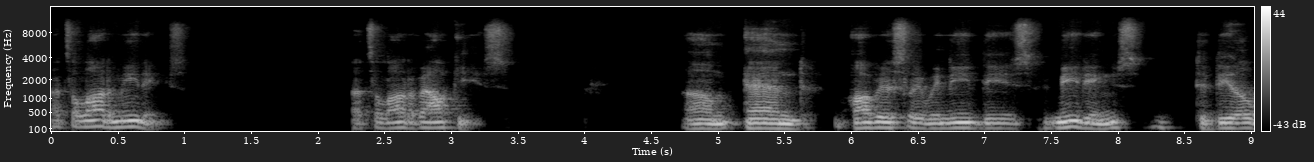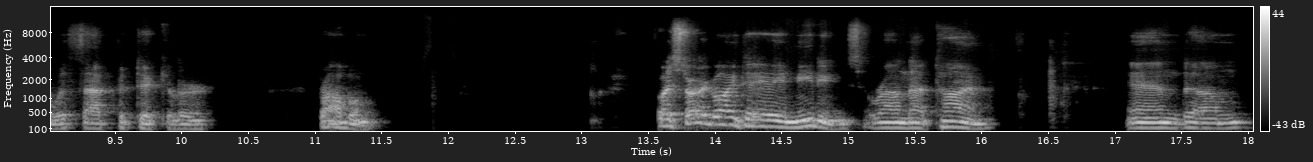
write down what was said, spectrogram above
That's a lot of meetings. That's a lot of alkies. Um, and obviously, we need these meetings to deal with that particular problem. So I started going to AA meetings around that time. And um,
